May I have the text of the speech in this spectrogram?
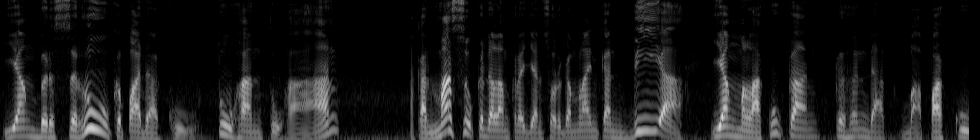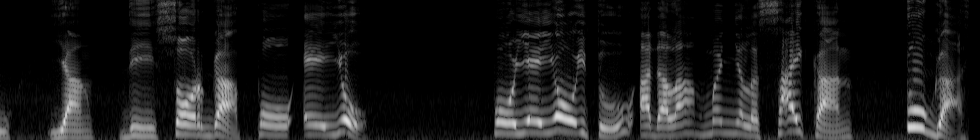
yang berseru kepadaku, Tuhan, Tuhan, akan masuk ke dalam kerajaan sorga, melainkan dia yang melakukan kehendak Bapakku yang di sorga. Poeyo. Poeyo itu adalah menyelesaikan tugas.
